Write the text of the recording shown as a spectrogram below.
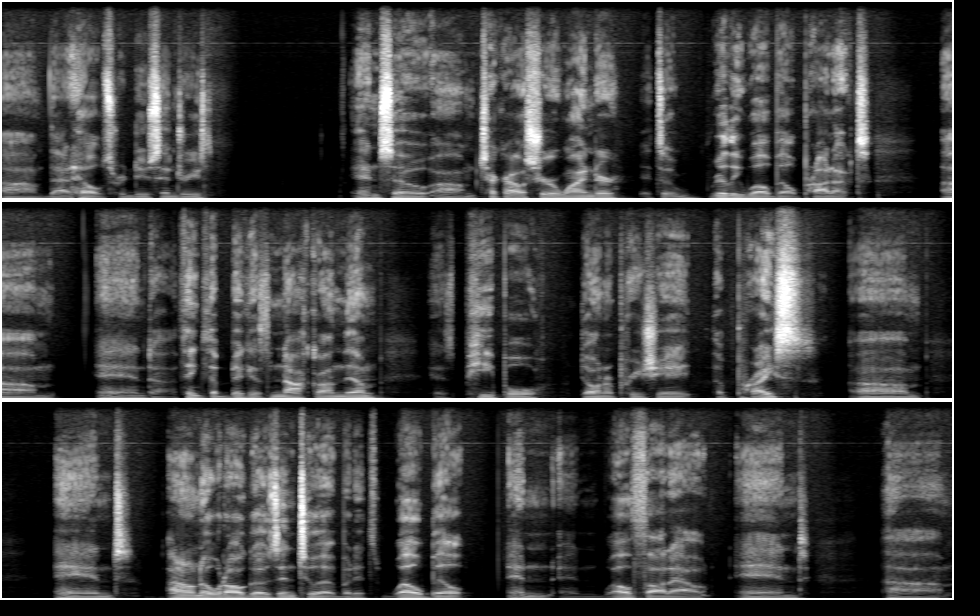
Um, that helps reduce injuries. And so um, check out SureWinder. It's a really well built product. Um, and uh, I think the biggest knock on them is people don't appreciate the price. Um, and I don't know what all goes into it, but it's well built and, and well thought out. And um,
